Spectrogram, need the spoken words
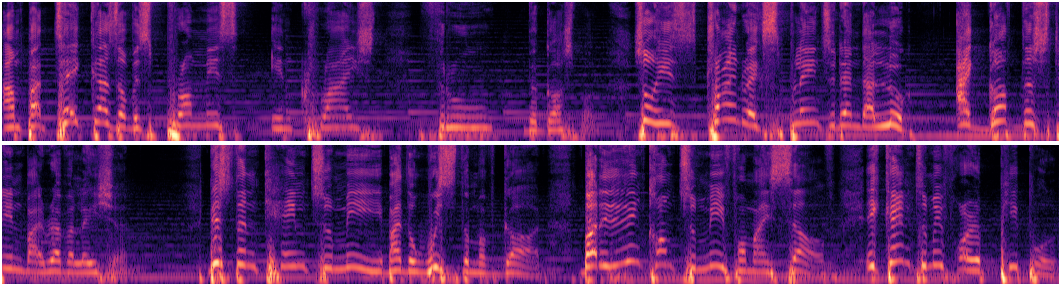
and partakers of his promise in Christ through the gospel. So he's trying to explain to them that look, I got this thing by revelation. This thing came to me by the wisdom of God, but it didn't come to me for myself. It came to me for a people.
